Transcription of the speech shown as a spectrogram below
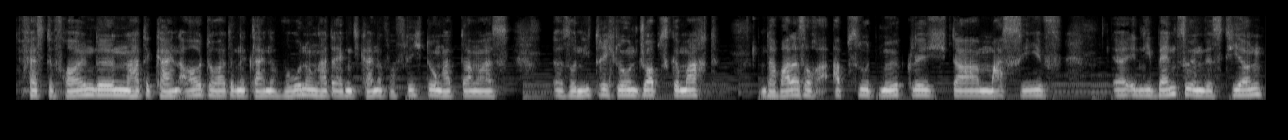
feste Freundin, hatte kein Auto, hatte eine kleine Wohnung, hatte eigentlich keine Verpflichtung, hat damals äh, so Niedriglohnjobs gemacht. Und da war das auch absolut möglich, da massiv äh, in die Band zu investieren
